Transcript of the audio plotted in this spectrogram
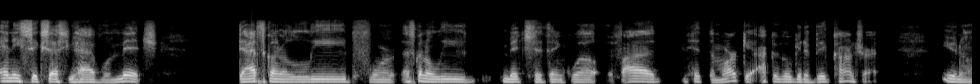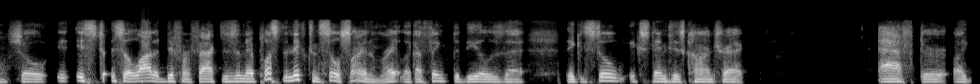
any success you have with Mitch, that's going to lead for that's going to lead Mitch to think, well, if I hit the market, I could go get a big contract you know? So it, it's it's a lot of different factors in there. Plus the Knicks can still sign him right? Like i think the deal is that they can still extend his contract after like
